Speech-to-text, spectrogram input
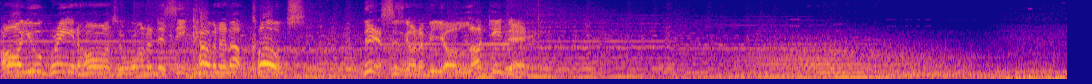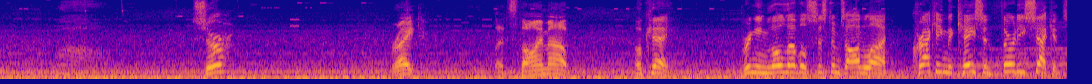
All you greenhorns who wanted to see Covenant up close, this is gonna be your lucky day. Sir? Right. Let's thaw him out. Okay. Bringing low-level systems online. Cracking the case in 30 seconds.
